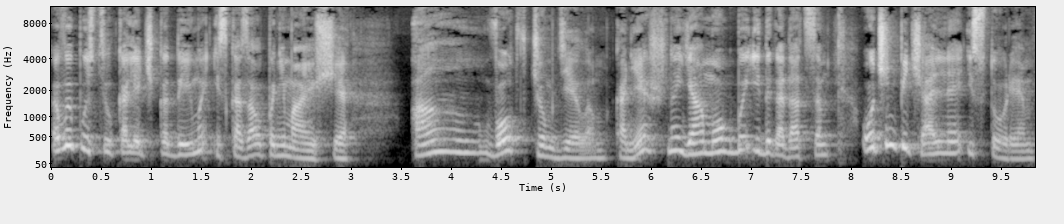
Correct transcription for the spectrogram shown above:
выпустил колечко дыма и сказал понимающе – «А, вот в чем дело. Конечно, я мог бы и догадаться. Очень печальная история.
